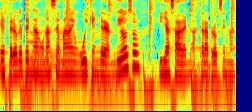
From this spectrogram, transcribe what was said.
Espero que tengan una semana y un weekend grandioso. Y ya saben, hasta la próxima.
